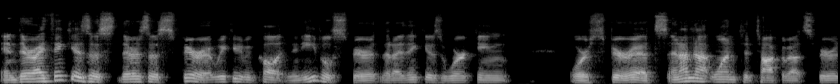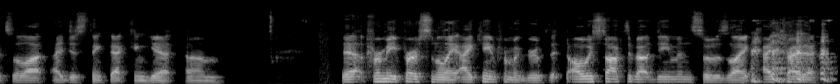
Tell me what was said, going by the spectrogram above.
and there i think is a there's a spirit we could even call it an evil spirit that i think is working or spirits. And I'm not one to talk about spirits a lot. I just think that can get um yeah, for me personally, I came from a group that always talked about demons. So it was like I try to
